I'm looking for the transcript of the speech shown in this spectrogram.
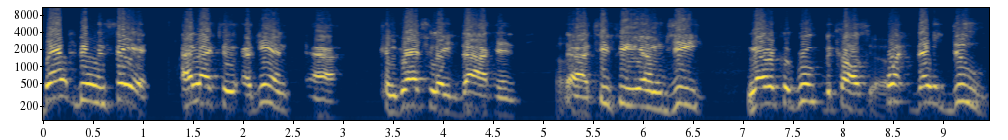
that, being said, I'd like to again uh, congratulate Doc and uh, TPMG Medical Group because yeah. what they do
